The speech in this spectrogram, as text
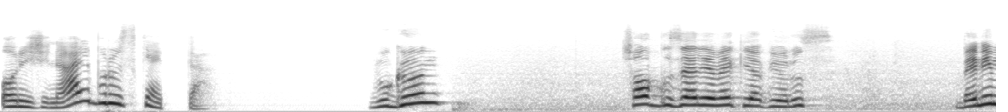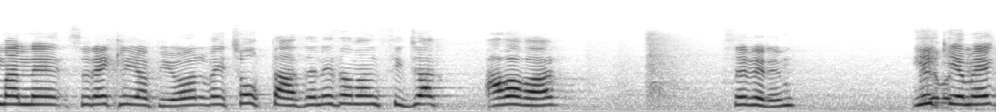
orijinal bruschetta. Bugün çok güzel yemek yapıyoruz. Benim anne sürekli yapıyor ve çok taze. Ne zaman sıcak hava var severim. İlk bakayım. yemek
